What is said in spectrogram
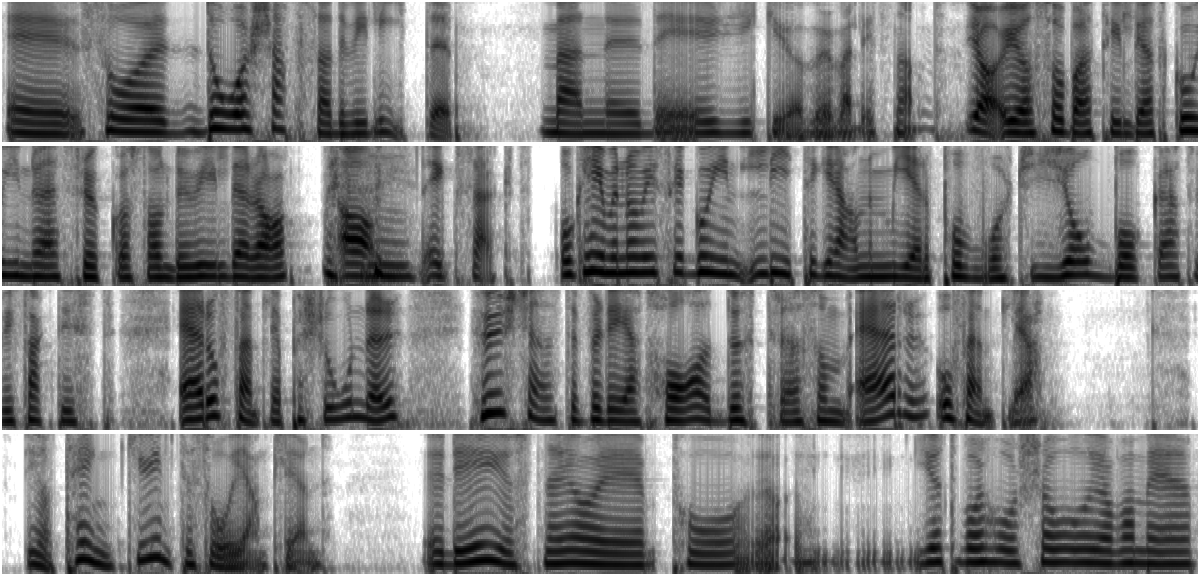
Eh, så då tjafsade vi lite. Men eh, det gick ju över väldigt snabbt. Ja, jag sa bara till dig att gå in och ät frukost om du vill det då. Ja, exakt. Okej, men om vi ska gå in lite grann mer på vårt jobb och att vi faktiskt är offentliga personer. Hur känns det för dig att ha döttrar som är offentliga? Jag tänker ju inte så egentligen. Eh, Det är just när jag är på Göteborg Horse Show och jag var med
